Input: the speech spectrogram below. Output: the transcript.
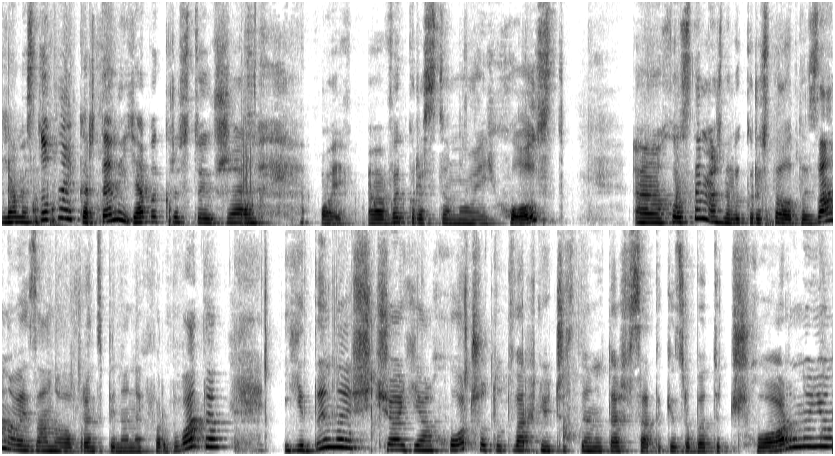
Для наступної картини я використаю вже ой, е, використаний холст. Е, Холсти можна використовувати заново і заново, в принципі, на них фарбувати. Єдине, що я хочу тут верхню частину теж все-таки зробити чорною.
